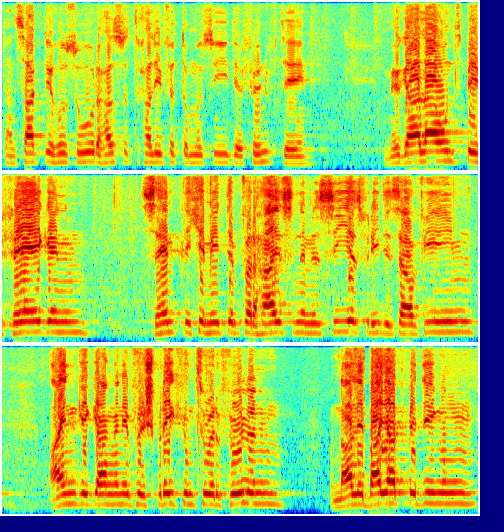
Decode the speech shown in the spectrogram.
Dann sagte Husur, Hasrat Khalifa Tumusi V. Möge Allah uns befähigen, sämtliche mit dem verheißenen Messias Friede auf ihm eingegangene Versprechen zu erfüllen und alle Bayat-Bedingungen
